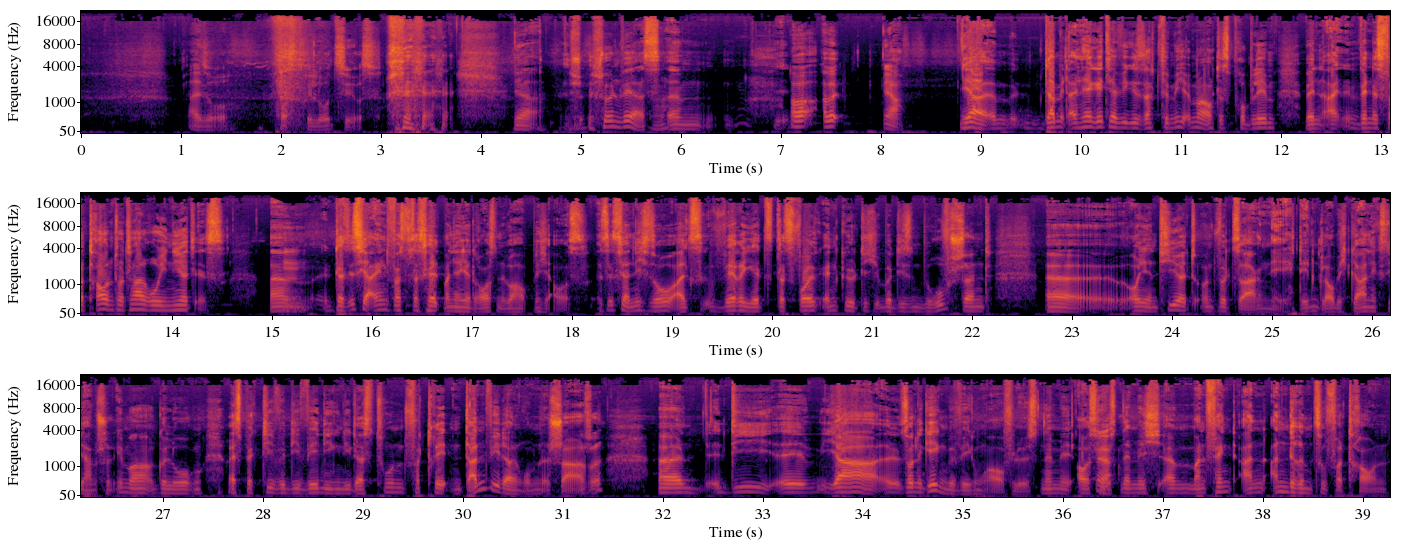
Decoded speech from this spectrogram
Also Postrilotius. ja, sch schön wär's. Ja. Ähm, aber, aber, ja. Ja, ähm, damit einhergeht ja, wie gesagt, für mich immer auch das Problem, wenn, ein, wenn das Vertrauen total ruiniert ist ähm, hm. Das ist ja eigentlich was, das hält man ja hier draußen überhaupt nicht aus. Es ist ja nicht so, als wäre jetzt das Volk endgültig über diesen Berufsstand äh, orientiert und würde sagen, nee, denen glaube ich gar nichts, die haben schon immer gelogen. Respektive die wenigen, die das tun, vertreten dann wiederum eine Charge, äh, die äh, ja so eine Gegenbewegung auflöst, nämlich, auslöst, ja. nämlich ähm, man fängt an, anderen zu vertrauen.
